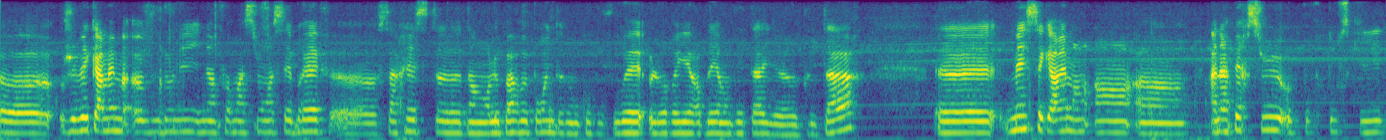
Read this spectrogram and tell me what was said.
Euh, je vais quand même euh, vous donner une information assez brève. Euh, ça reste dans le PowerPoint, donc vous pouvez le regarder en détail plus tard. Mais c'est quand même un, aperçu pour tout ce qui,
